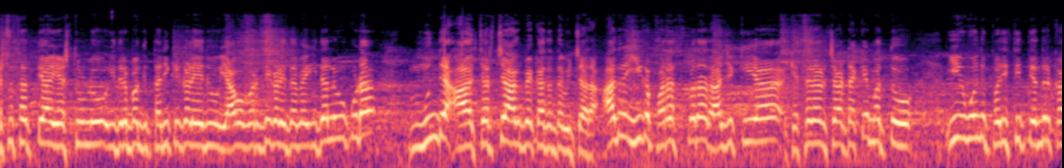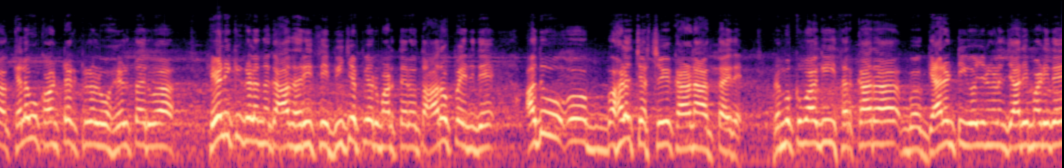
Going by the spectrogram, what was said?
ಎಷ್ಟು ಸತ್ಯ, ಎಷ್ಟು ಸುಳ್ಳು, ಇದರ ಬಗ್ಗೆ ತನಿಖೆಗಳೇನು, ಯಾವ ವರದಿಗಳಿದ್ದಾವೆ ಇದೆಲ್ಲವೂ ಕೂಡ ಮುಂದೆ ಆ ಚರ್ಚೆ ಆಗಬೇಕಾದಂಥ ವಿಚಾರ. ಆದರೆ ಈಗ ಪರಸ್ಪರ ರಾಜಕೀಯ ಕೆಸರಚಾಟಕ್ಕೆ ಮತ್ತು ಈ ಒಂದು ಪರಿಸ್ಥಿತಿ ಅಂದರೆ ಕೆಲವು ಕಾಂಟ್ರಾಕ್ಟ್ಗಳು ಹೇಳ್ತಾ ಇರುವ ಹೇಳಿಕೆಗಳನ್ನು ಆಧರಿಸಿ ಬಿ ಜೆ ಪಿಯವರು ಮಾಡ್ತಾ ಇರುವಂಥ ಆರೋಪ ಏನಿದೆ, ಅದು ಬಹಳ ಚರ್ಚೆಗೆ ಕಾರಣ ಆಗ್ತಾ ಇದೆ. ಪ್ರಮುಖವಾಗಿ ಸರ್ಕಾರ ಗ್ಯಾರಂಟಿ ಯೋಜನೆಗಳನ್ನು ಜಾರಿ ಮಾಡಿದೆ.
